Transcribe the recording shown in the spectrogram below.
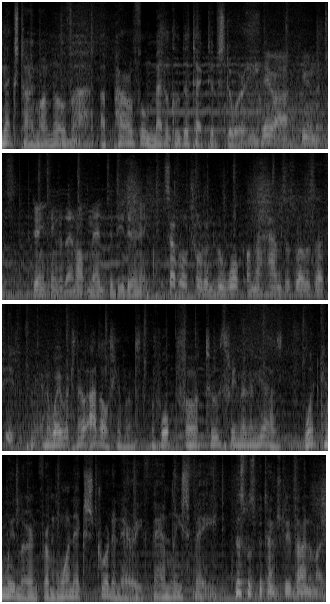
Next time on Nova, a powerful medical detective story. Here are humans doing things that they're not meant to be doing. Several children who walk on their hands as well as their feet. In a way which no adult humans have walked for two, three million years. What can we learn from one extraordinary family's fate? This was potentially a dynamite.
